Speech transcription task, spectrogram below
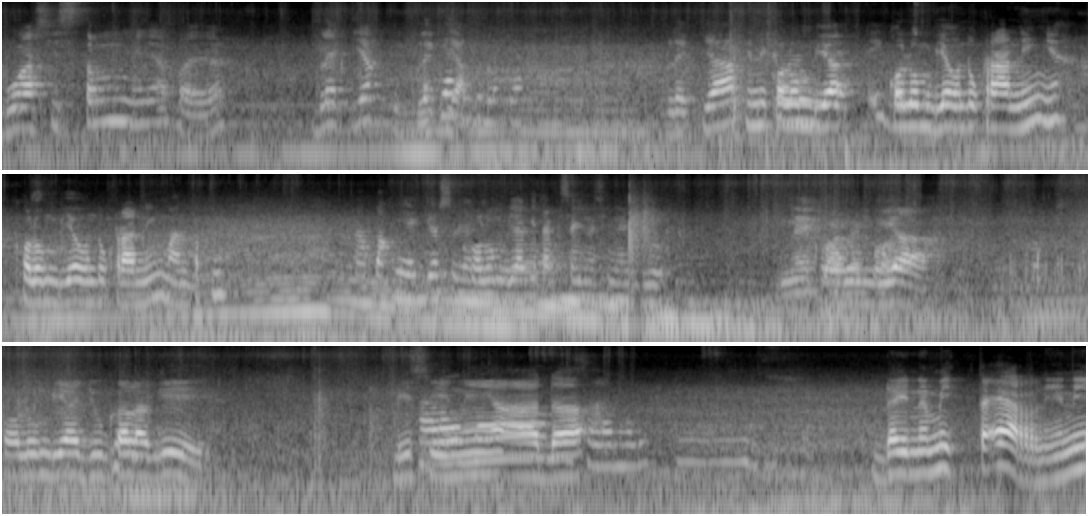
buah sistem ini apa ya? Black Yak, Black black yak. Black Yak ini Columbia, Columbia. Eh, Columbia untuk running ya. Columbia untuk running mantep nih. Nampaknya jos lihat. Columbia kita bisa ini sini dulu. Neva, Columbia. Columbia juga lagi. Di sini ada. Dynamic TR nih. Ini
